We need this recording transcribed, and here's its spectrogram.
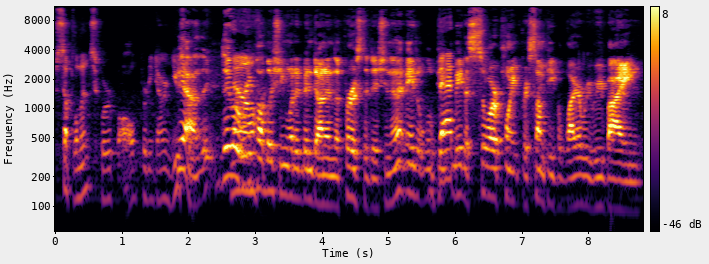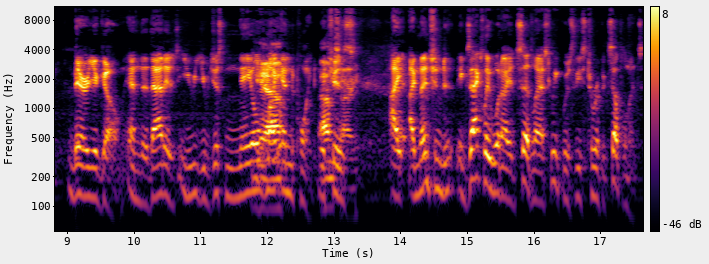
supplements were all pretty darn useful. Yeah, they, they were now, republishing what had been done in the first edition, and that made a little that, made a sore point for some people. Why are we rebuying? There you go, and that is you. You just nailed yeah, my end point, which I'm is sorry. I, I mentioned exactly what I had said last week was these terrific supplements,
